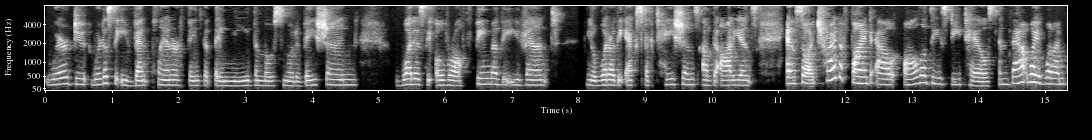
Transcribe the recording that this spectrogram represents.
where do where does the event planner think that they need the most motivation? What is the overall theme of the event you know what are the expectations of the audience? And so i try to find out all of these details and that way when i'm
